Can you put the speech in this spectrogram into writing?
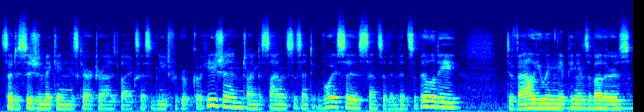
So decision making is characterized by excessive need for group cohesion, trying to silence dissenting voices, sense of invincibility, devaluing the opinions of others.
